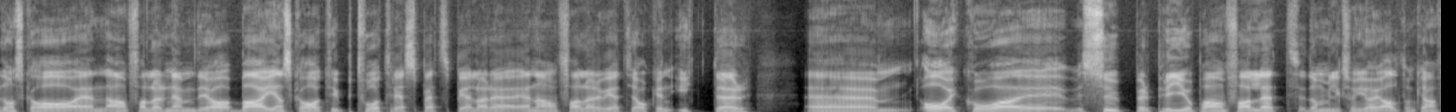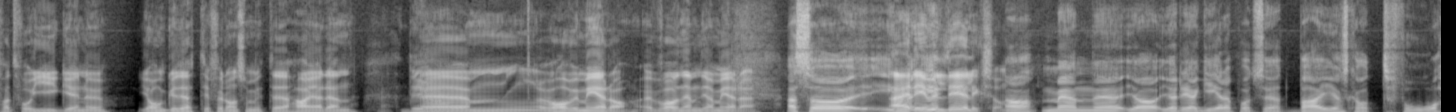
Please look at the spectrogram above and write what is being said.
De ska ha en anfallare nämnde jag, Bayern ska ha typ två, tre spetsspelare, en anfallare vet jag och en ytter. Eh, AIK, eh, superprio på anfallet. De liksom gör ju allt de kan för att få JG nu. John Guidetti för de som inte hajar den. Eh, vad har vi mer då? Vad nämnde jag mer där? Alltså, Nej det är väl det liksom. Ja, men eh, jag, jag reagerar på att säga att Bayern ska ha två,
